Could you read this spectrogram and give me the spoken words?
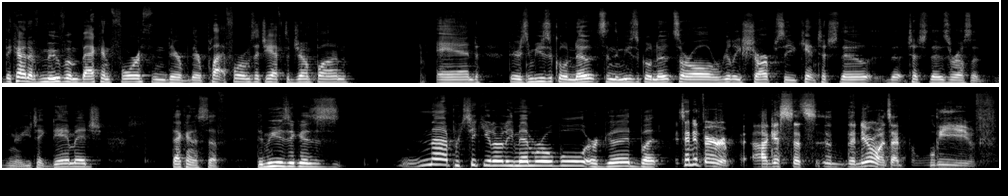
they kind of move them back and forth, and they're they're platforms that you have to jump on and there's musical notes and the musical notes are all really sharp so you can't touch those the, touch those or else you know you take damage that kind of stuff the music is not particularly memorable or good but Isn't it very? I guess that's uh, the newer ones. I believe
